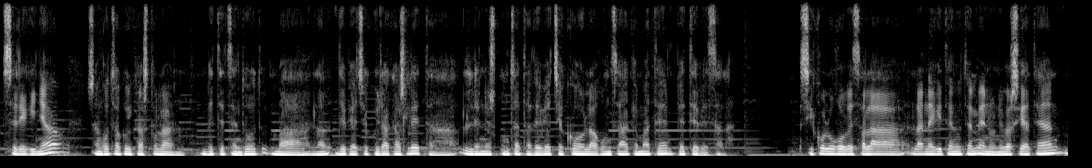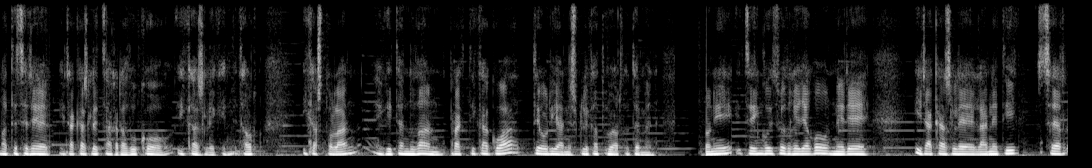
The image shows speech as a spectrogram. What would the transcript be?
zeregina, zangotzako ikastolan betetzen dut, ba, DBH-ko irakasle eta lehen eskuntza eta DBH-ko laguntzak ematen PT bezala psikologo bezala lan egiten duten ben unibertsitatean, batez ere irakasletza graduko ikaslekin. Eta hor, ikastolan egiten dudan praktikakoa teorian esplikatu behar dut hemen. Honi hitz egingo dizuet gehiago nire irakasle lanetik zer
